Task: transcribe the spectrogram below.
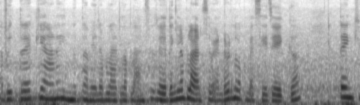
അപ്പോൾ ഇത്രയൊക്കെയാണ് ഇന്നത്തെ അവൈലബിൾ ആയിട്ടുള്ള പ്ലാൻസ് ഏതെങ്കിലും പ്ലാൻസ് വേണ്ടവർ നമുക്ക് മെസ്സേജ് അയക്കുക താങ്ക്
